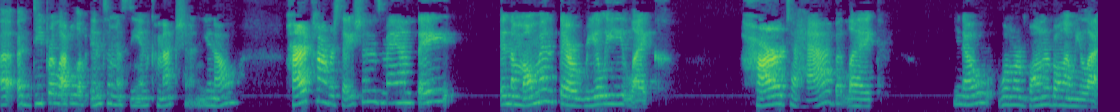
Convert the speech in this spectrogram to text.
a, a deeper level of intimacy and connection you know? Hard conversations man they in the moment they're really like hard to have but like you know when we're vulnerable and we let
